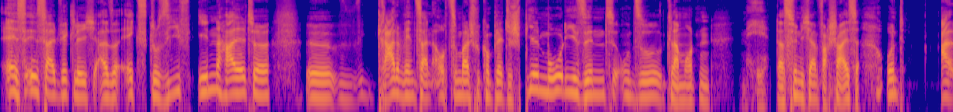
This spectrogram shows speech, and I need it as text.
es ist halt wirklich, also exklusiv Inhalte, äh, gerade wenn es dann auch zum Beispiel komplette Spielmodi sind und so Klamotten. Nee, das finde ich einfach scheiße. Und äh,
